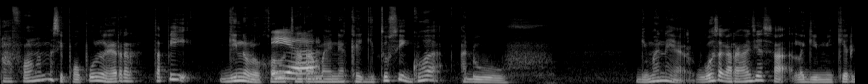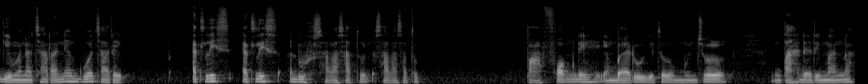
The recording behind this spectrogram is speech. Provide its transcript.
platformnya masih populer. Tapi gini loh, kalau Iya. cara mainnya kayak gitu sih gue, aduh, gimana ya? Gue sekarang aja sa- lagi mikir gimana caranya gue cari at least, at least, aduh, salah satu, salah satu platform deh yang baru gitu loh muncul entah dari mana.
